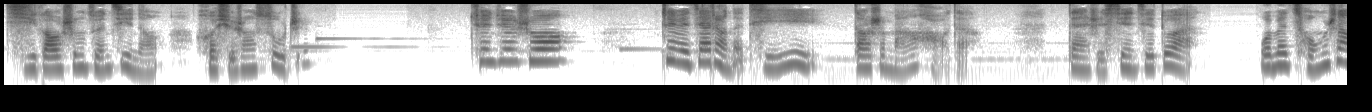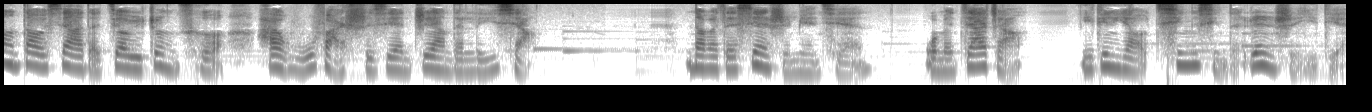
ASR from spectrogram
提高生存技能和学生素质。圈圈说。这位家长的提议倒是蛮好的，但是现阶段我们从上到下的教育政策还无法实现这样的理想。那么在现实面前，我们家长一定要清醒地认识一点：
